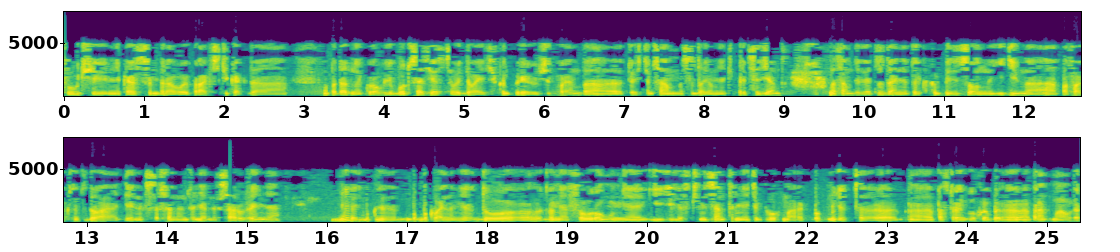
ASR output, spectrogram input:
случай, мне кажется, в мировой практике, когда под одной кровлей будут соседствовать два этих конкурирующих бренда, то есть тем самым мы создаем некий прецедент. На самом деле это здание только композиционно едино, а по факту это два отдельных совершенно инженерных сооружения – ну, то есть буквально между двумя шоурумами и дилерскими центрами этих двух марок будет э, э, построен глухой э, бренд Маугер.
